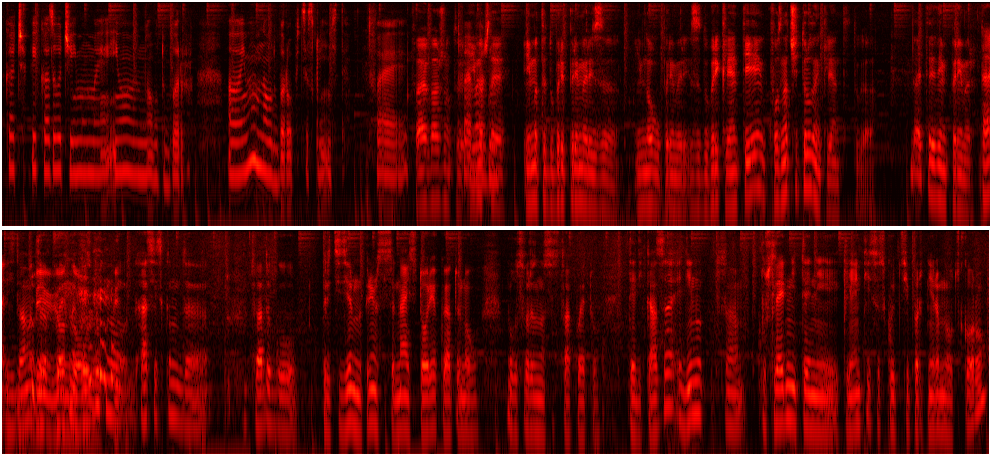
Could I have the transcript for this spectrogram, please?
Така че би казала, че имаме, имаме много добър а, имаме много добър опит с клиентите. Това е, това е важното. Това е имате, важно. имате добри примери за, и много примери за добри клиенти. Какво значи труден клиент тогава? Дайте един пример. Да, и двамата Би било много въздух, но аз искам да това да го прецизирам, например, с една история, която е много, много свързана с това, което Теди каза. Един от а, последните ни клиенти, с които си партнираме отскоро,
